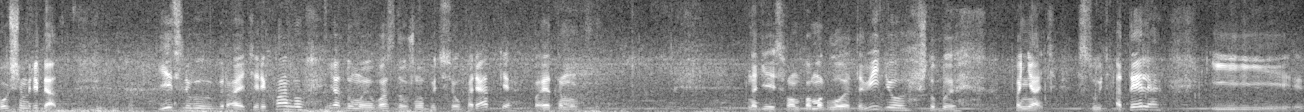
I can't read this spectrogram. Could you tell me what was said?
В общем, ребят, если вы выбираете Рихану, я думаю, у вас должно быть все в порядке. Поэтому, надеюсь, вам помогло это видео, чтобы понять суть отеля и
